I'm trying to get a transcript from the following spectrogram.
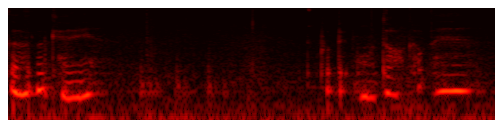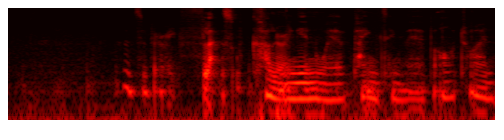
So, okay, let's put a bit more dark up there. That's a very flat sort of colouring in way of painting there, but I'll try and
